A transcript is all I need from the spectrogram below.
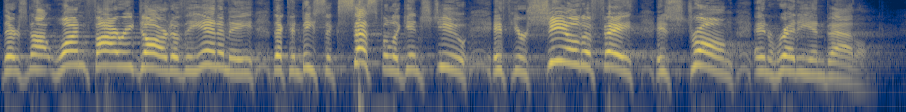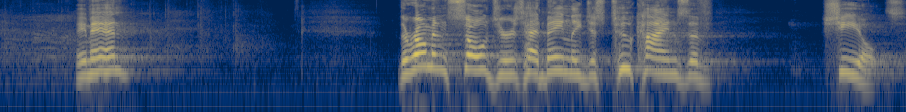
There's not one fiery dart of the enemy that can be successful against you if your shield of faith is strong and ready in battle. Amen. The Roman soldiers had mainly just two kinds of shields.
